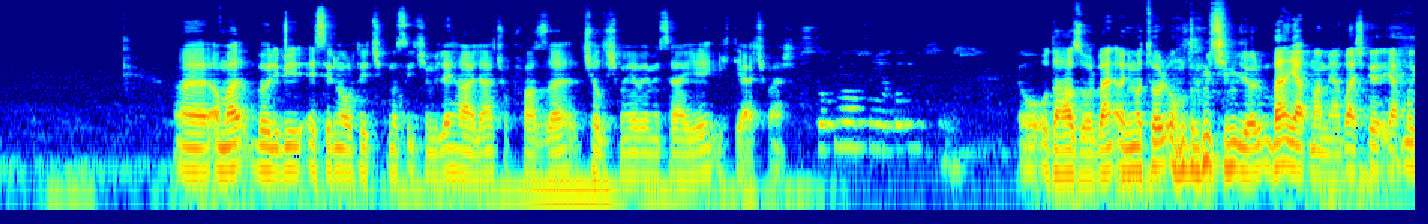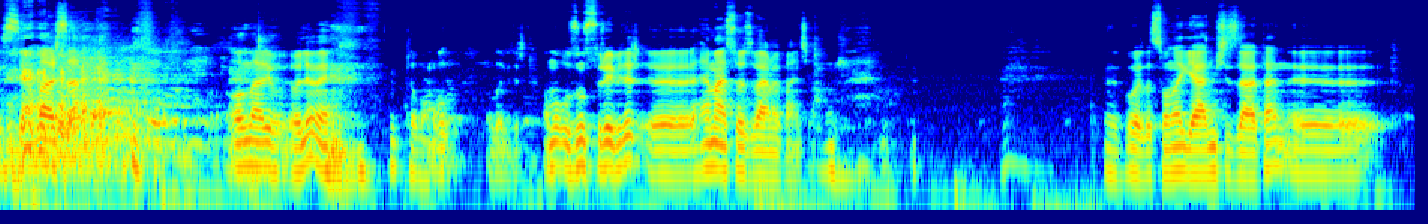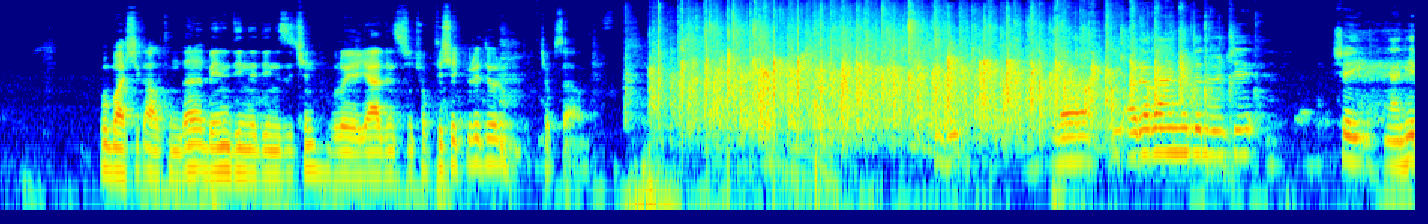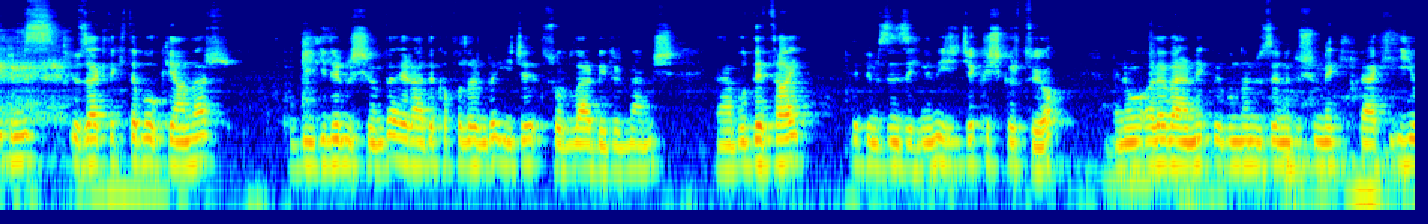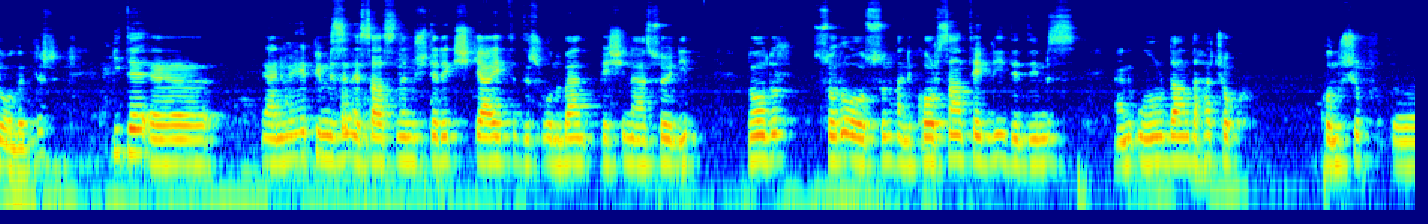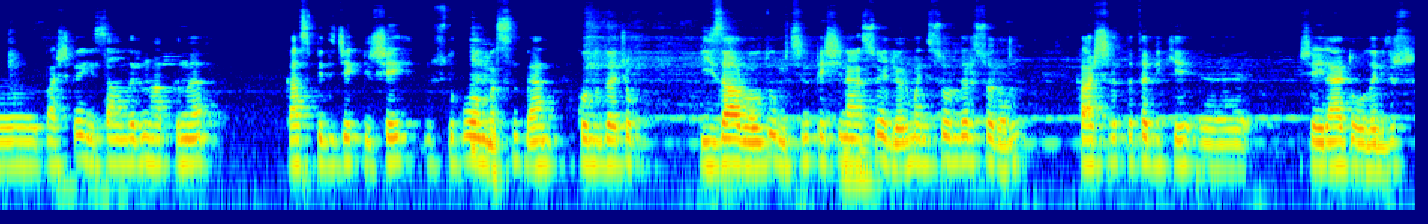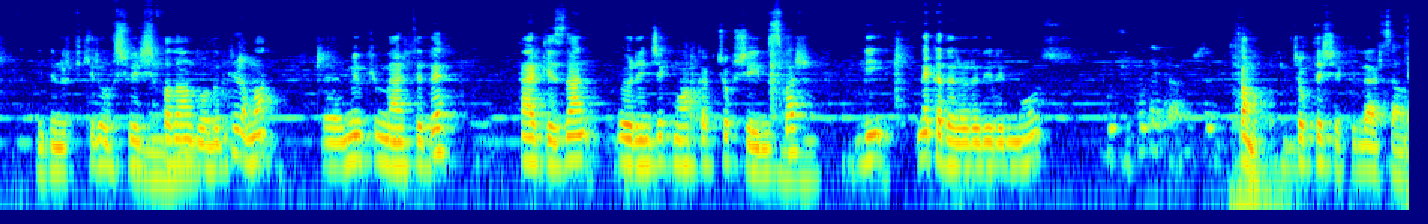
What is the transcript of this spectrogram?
Ee, ama böyle bir eserin ortaya çıkması için bile hala çok fazla çalışmaya ve mesaiye ihtiyaç var. Stop motion yapabilirsiniz. O, o daha zor. Ben animatör olduğum için biliyorum. Ben yapmam ya. Yani. Başka yapmak isteyen varsa onlar öyle mi? tamam ol, olabilir. Ama uzun sürebilir. Ee, hemen söz verme bence. Bu arada sona gelmişiz zaten. Ee, bu başlık altında beni dinlediğiniz için, buraya geldiğiniz için çok teşekkür ediyorum. Çok sağ olun. Ee, bir ara vermeden önce şey yani hepimiz özellikle kitabı okuyanlar bu bilgilerin ışığında herhalde kafalarında iyice sorular belirlenmiş. Yani bu detay hepimizin zihnini iyice kışkırtıyor. Yani o ara vermek ve bunların üzerine düşünmek belki iyi olabilir. Bir de e, yani hepimizin esasında müşterek şikayetidir. Onu ben peşinden söyleyeyim. Ne olur soru olsun. Hani korsan tebliğ dediğimiz yani Uğur'dan daha çok konuşup e, başka insanların hakkını gasp edecek bir şey üslup olmasın. Ben konuda çok izar olduğum için peşinden söylüyorum. Hani soruları soralım. Karşılıklı tabii ki e, şeyler de olabilir. Ne denir? Fikir alışverişi hmm. falan da olabilir ama e, mümkün mertebe herkesten öğrenecek muhakkak çok şeyimiz var. Bir ne kadar ara verelim Oğuz? Tamam. Çok teşekkürler. Sağ olun.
